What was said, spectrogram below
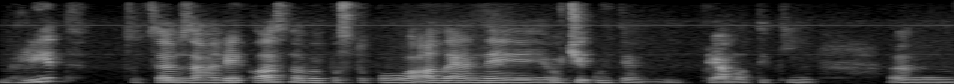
глід, то це взагалі класно, ви поступово, але не очікуйте прямо такий е,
